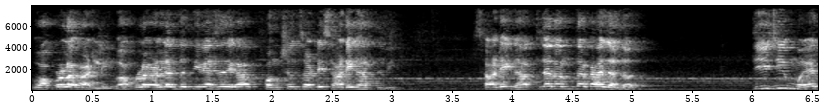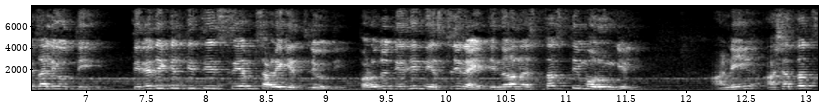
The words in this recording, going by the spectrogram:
वापरायला काढली. वापरायला काढल्यानंतर तिने असं एका फंक्शनसाठी साडी घातली. साडी घातल्यानंतर काय झालं? ती जी मयत झाली होती तिने देखील ती ती सेम साडी घेतली होती. परंतु ती ती नेसली नाही ती न नेसताच ती मरून गेली. आणि अशातच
